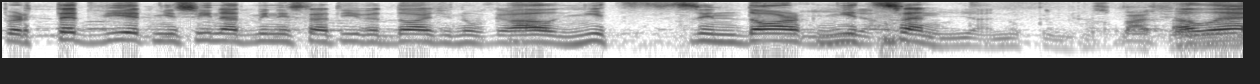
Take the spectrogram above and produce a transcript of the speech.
Për tetë vjet njësinë administrative Dajç nuk ka ardh një qindarkë, një cent. Edhe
